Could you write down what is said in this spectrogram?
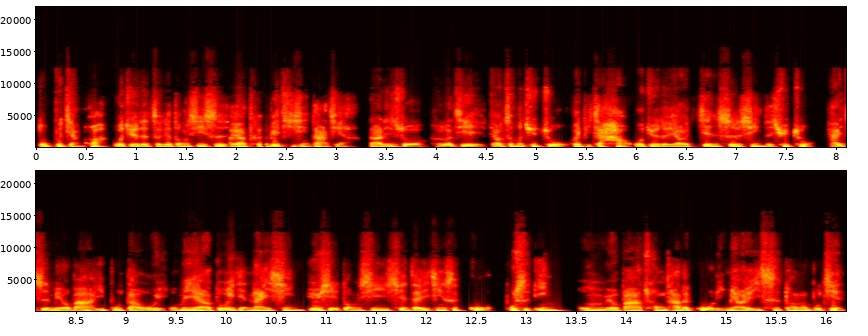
都不讲话，我觉得这个东西是要特别提醒大家。那你说和解要怎么去做会比较好？我觉得要建设性的去做。孩子没有办法一步到位，我们也要多一点耐心。有一些东西现在已经是果，不是因，我们没有办法从他的果里面要一次通通不见。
